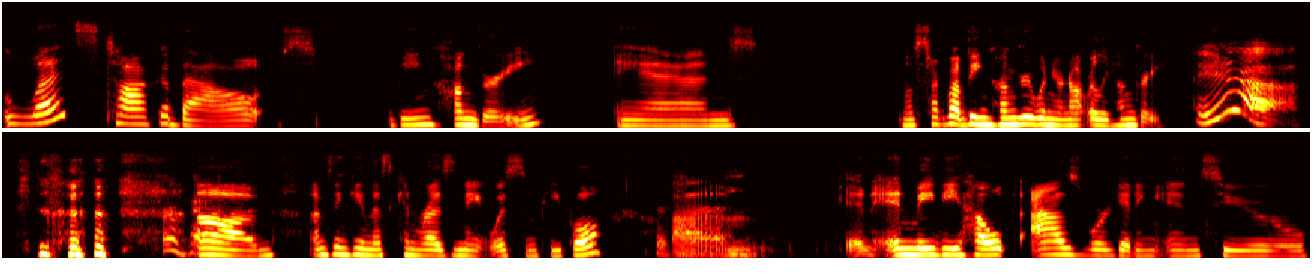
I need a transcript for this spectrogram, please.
let's talk about being hungry and let's talk about being hungry when you're not really hungry. Yeah. Um, I'm thinking this can resonate with some people. sure. Um, and, and maybe help as we're getting into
